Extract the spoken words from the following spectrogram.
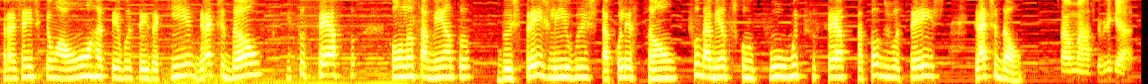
Para a gente que é uma honra ter vocês aqui, gratidão e sucesso com o lançamento dos três livros da coleção Fundamentos Kung Fu. Muito sucesso para todos vocês. Gratidão. Tchau, Márcia. Obrigada.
